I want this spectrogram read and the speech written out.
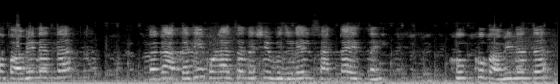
खूप अभिनंदन बघा कधी कोणाचं नशीब उजडेल सांगता येत नाही खूप खूप अभिनंदन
